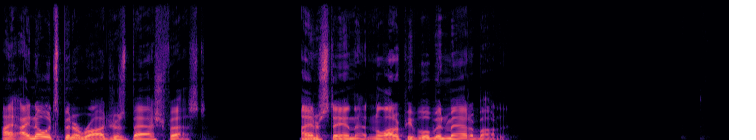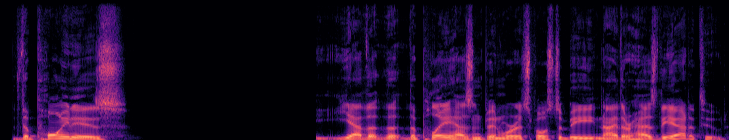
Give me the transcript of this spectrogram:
I, I know it's been a Rodgers bash fest. I understand that, and a lot of people have been mad about it. The point is yeah, the, the, the play hasn't been where it's supposed to be. Neither has the attitude.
